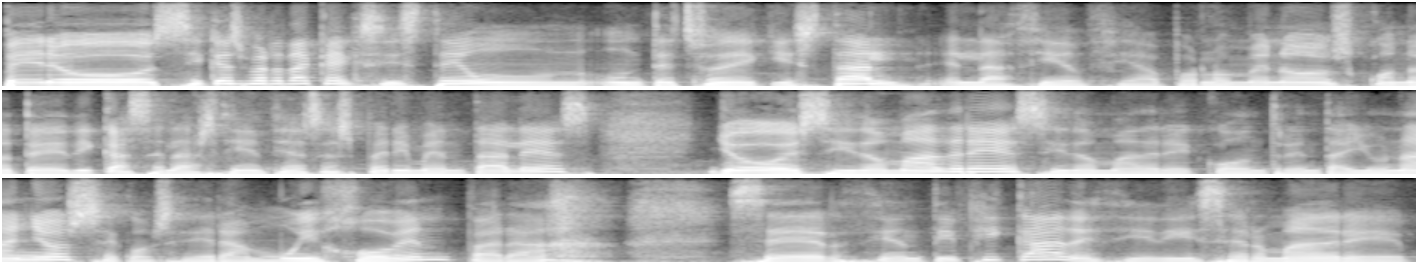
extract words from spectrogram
Pero sí que es verdad que existe un, un techo de cristal en la ciencia por lo menos cuando te dedicas a las ciencias experimentales. Yo he sido madre, he sido madre con 31 años, se considera muy joven para ser científica, decidí ser madre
